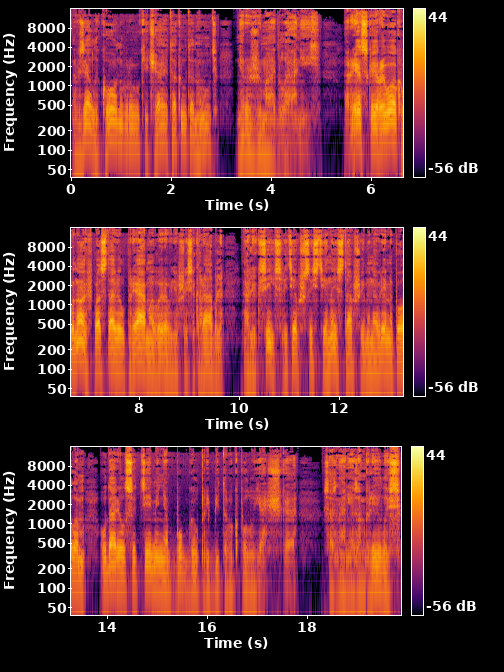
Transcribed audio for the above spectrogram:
взял икону в руки, чая так и утонуть, не разжимая дланей. Резкий рывок вновь поставил прямо выровнявшийся корабль — Алексей, слетевший со стены, ставший ему на время полом, ударился теменя об угол прибитого к полу ящика. Сознание замглилось,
